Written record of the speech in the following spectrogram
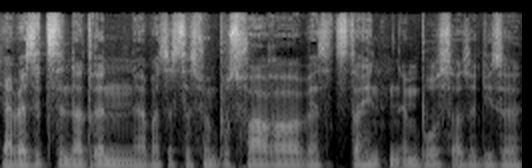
ja, wer sitzt denn da drin? Ja, was ist das für ein Busfahrer? Wer sitzt da hinten im Bus? Also diese,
